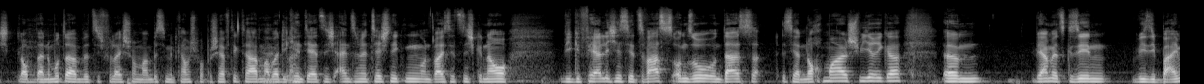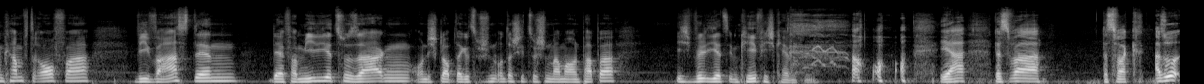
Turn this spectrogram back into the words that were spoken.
Ich glaube, deine Mutter wird sich vielleicht schon mal ein bisschen mit Kampfsport beschäftigt haben, aber die kennt ja jetzt nicht einzelne Techniken und weiß jetzt nicht genau, wie gefährlich ist jetzt was und so. Und das ist ja noch mal schwieriger. Ähm, wir haben jetzt gesehen, wie sie beim Kampf drauf war. Wie war es denn, der Familie zu sagen, und ich glaube, da gibt es bestimmt einen Unterschied zwischen Mama und Papa, ich will jetzt im Käfig kämpfen. ja, das war, das war, also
